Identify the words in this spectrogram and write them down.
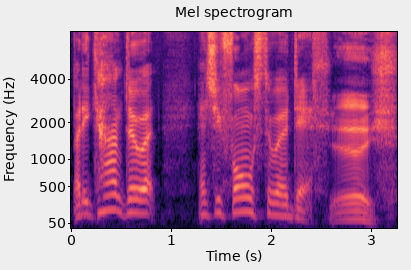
but he can't do it, and she falls to her death. Shush.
